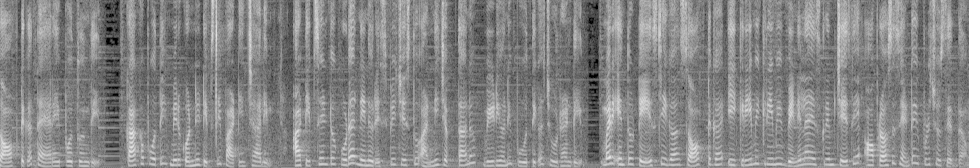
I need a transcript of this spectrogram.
సాఫ్ట్గా తయారైపోతుంది. కాకపోతే మీరు కొన్ని టిప్స్ని పాటించాలి. ఆ టిప్స్ ఏంటో కూడా నేను రెసిపీ చేస్తూ అన్నీ చెప్తాను. వీడియోని పూర్తిగా చూడండి. మరి ఎంతో టేస్టీగా సాఫ్ట్గా ఈ creamy creamy vanilla ice cream చేసే ఆ ప్రాసెస్ ఏంటో ఇప్పుడు చూసేద్దాం.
